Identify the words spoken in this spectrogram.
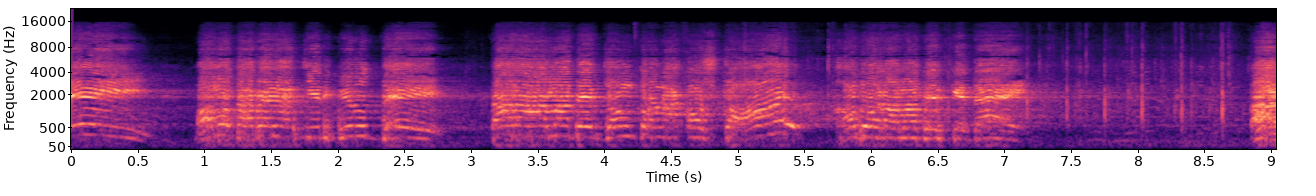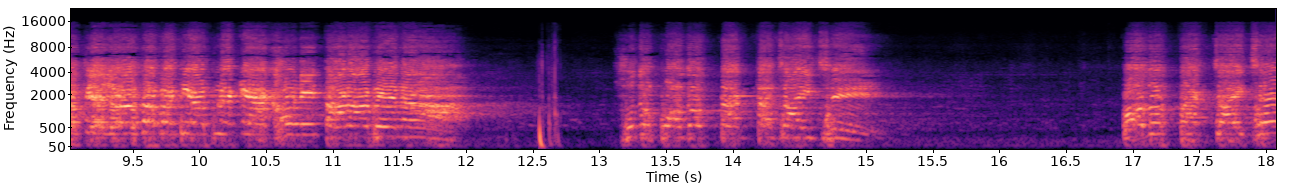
নেই। মমতা ব্যানার্জির বিরুদ্ধে তারা আমাদের যন্ত্রণা কষ্ট হয়, খবর আমাদেরকে দেয়। ভারতীয় জনতা পার্টি আপনাকে এখনই তাড়াবে না। শুধু পদত্যাগটা চাইছে পদত্যাগ চাইছে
